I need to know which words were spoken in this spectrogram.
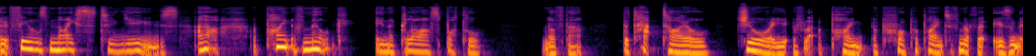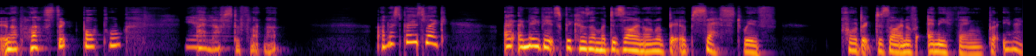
It feels nice to use, and a, a pint of milk in a glass bottle. Love that. The tactile joy of like a pint, a proper pint of milk that isn't in a plastic bottle. Yeah. I love stuff like that. And I suppose, like, I, and maybe it's because I'm a designer, I'm a bit obsessed with product design of anything, but you know,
